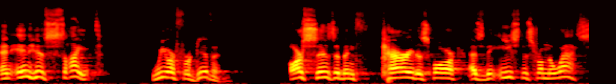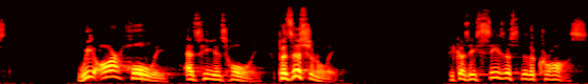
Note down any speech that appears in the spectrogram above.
and in His sight, we are forgiven. Our sins have been carried as far as the east is from the west. We are holy as He is holy, positionally, because He sees us through the cross.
